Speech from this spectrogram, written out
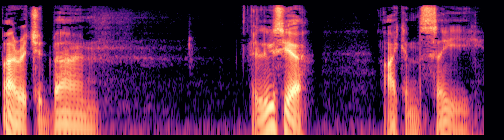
by Richard Bone. Elusia, I Can See.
